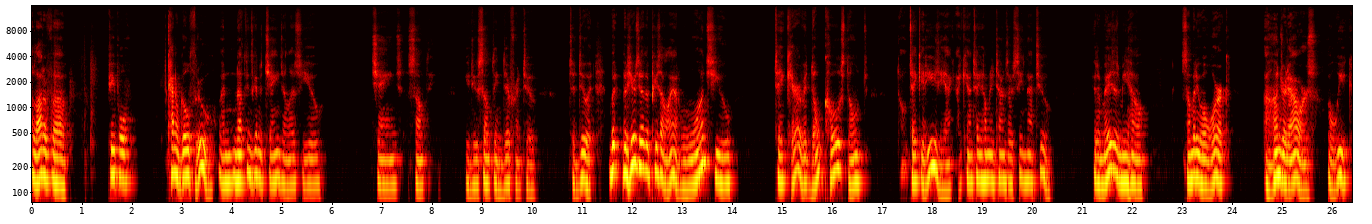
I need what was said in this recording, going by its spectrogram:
a lot of uh, people kind of go through, and nothing's going to change unless you change something. You do something different to to do it. But but here's the other piece I'll add. Once you take care of it, don't coast, don't don't take it easy. I, I can't tell you how many times I've seen that too. It amazes me how somebody will work a hundred hours a week,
